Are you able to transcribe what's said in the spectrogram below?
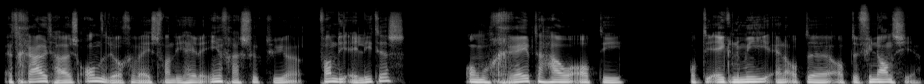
het Gruithuis onderdeel geweest van die hele infrastructuur van die elites om greep te houden op die, op die economie en op de, op de financiën.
